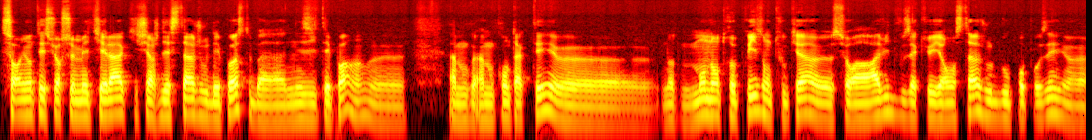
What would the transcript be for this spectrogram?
s'orienter sur ce métier-là, qui cherchent des stages ou des postes, bah, n'hésitez pas. Hein, euh, à me, contacter. Euh, mon entreprise, en tout cas, euh, sera ravie de vous accueillir en stage ou de vous proposer euh,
